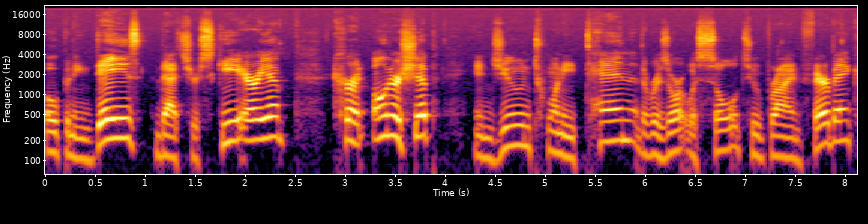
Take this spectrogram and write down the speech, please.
opening days. That's your ski area. Current ownership in June 2010, the resort was sold to Brian Fairbank,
